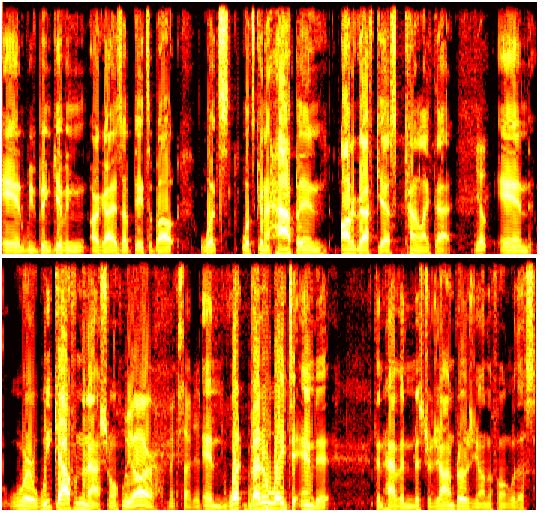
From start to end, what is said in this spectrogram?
And we've been giving our guys updates about what's what's going to happen, autograph guests, kind of like that. Yep. And we're a week out from the national, We are. I'm excited. and what better way to end it than having Mr. John Broggi on the phone with us,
